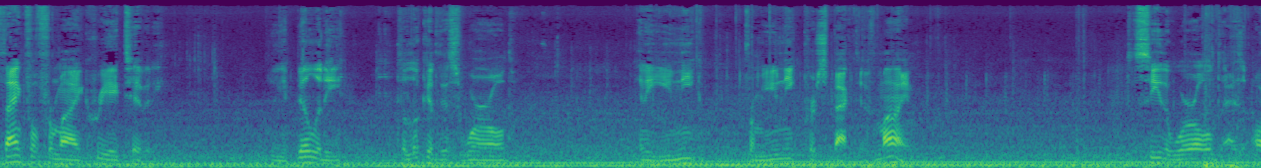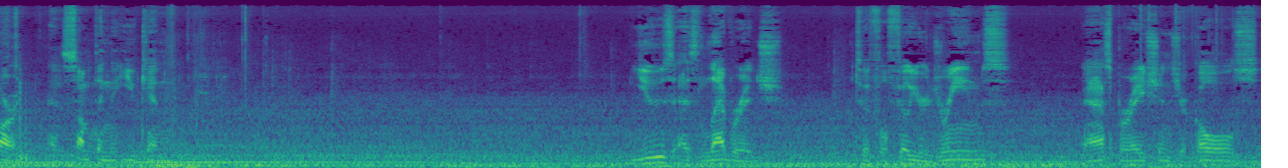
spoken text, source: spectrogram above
Thankful for my creativity, the ability to look at this world in a unique from a unique perspective, mine. To see the world as art, as something that you can use as leverage to fulfill your dreams and aspirations, your goals,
